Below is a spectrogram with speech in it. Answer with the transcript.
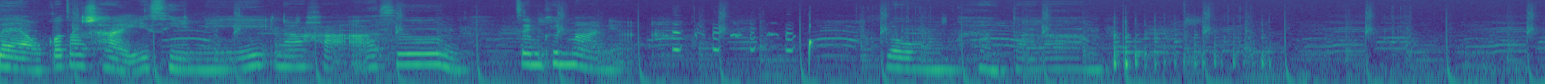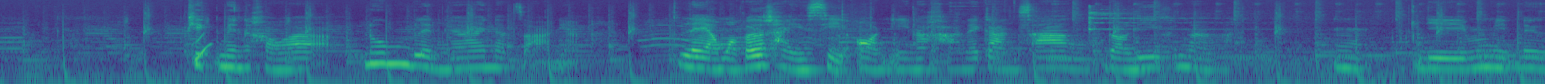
แล้วก็จะใช้สีนี้นะคะ ซึ่งเจมขึ้นมาเนี่ย ลงหางตาล่างพิกเมนต์เขาว่านุ่มเบลนด์ง่ายนะจ๊ะเนี่ย แล้วหมอก็จะใช้สีอ่อนนี้นะคะ ในการสร้างดอลลี่ขึ้นมา อืมยิ้มนิดนึง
